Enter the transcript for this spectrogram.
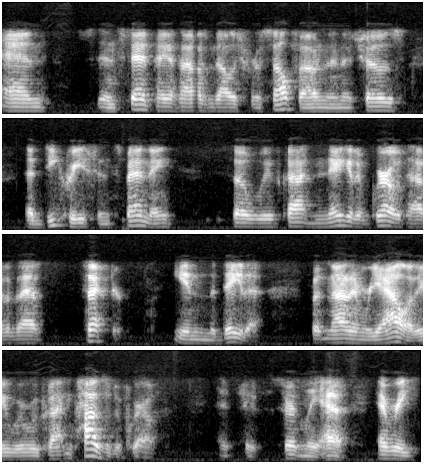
and instead pay $1,000 for a cell phone, and it shows a decrease in spending. So we've got negative growth out of that sector in the data, but not in reality where we've gotten positive growth. It, it certainly have every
